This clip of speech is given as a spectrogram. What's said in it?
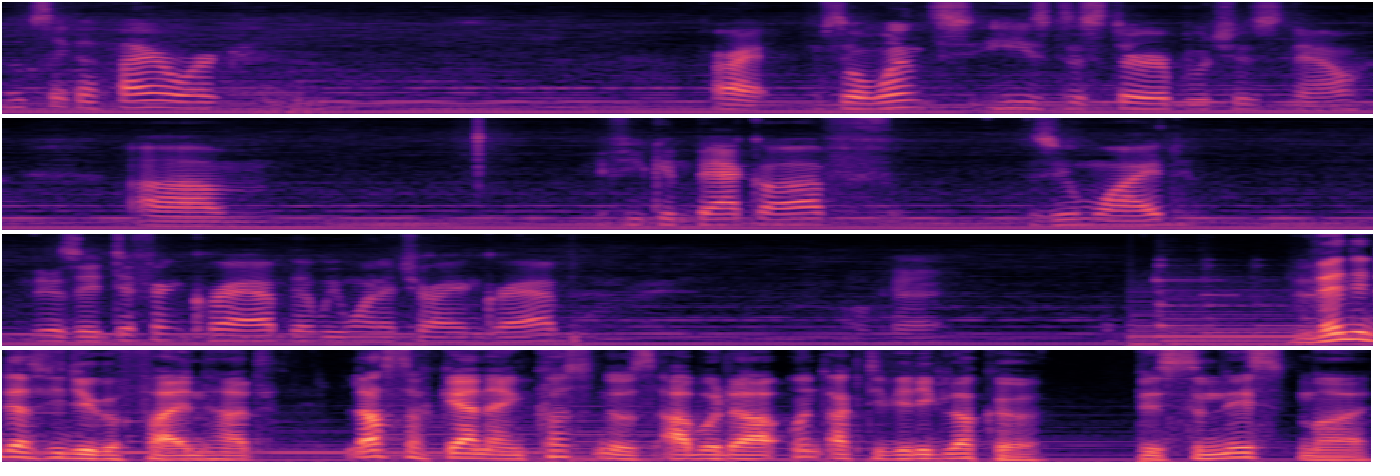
Looks like a firework. Alright, so once he's disturbed, which is now, um, if you can back off, zoom wide, there's a different crab that we want to try and grab. Okay. Wenn dir das Video gefallen hat, lass doch gerne ein kostenloses Abo da und aktiviere die Glocke. Bis zum nächsten Mal.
